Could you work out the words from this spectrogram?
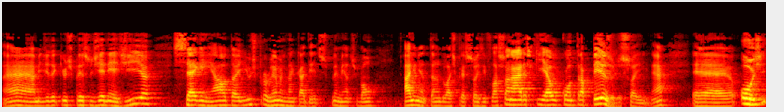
né? à medida que os preços de energia seguem em alta e os problemas na cadeia de suplementos vão alimentando as pressões inflacionárias, que é o contrapeso disso aí. Né? É, hoje,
